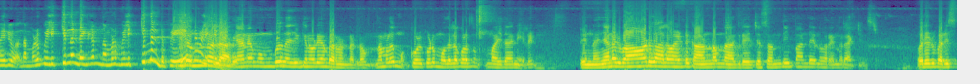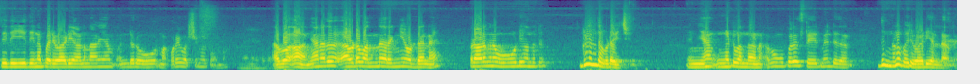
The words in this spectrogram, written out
വരുമോ നമ്മൾ വിളിക്കുന്നുണ്ടെങ്കിലും നമ്മൾ വിളിക്കുന്നുണ്ട് പേര് ഞാൻ മുമ്പ് നജീബിനോട് ഞാൻ പറഞ്ഞിട്ടുണ്ടല്ലോ. നമ്മൾ കോഴിക്കോട് മുതലക്കുളത്ത് മൈതാനിയിൽ പിന്നെ ഞാൻ ഒരുപാട് കാലമായിട്ട് കാണണം എന്ന് ആഗ്രഹിച്ച സന്ദീപ് പാണ്ഡെ എന്ന് പറയുന്ന ഒരു ആക്ടിവിസ്റ്റ് ഒരു പരിസ്ഥിതി ദിന പരിപാടിയാണെന്നാണ് ഞാൻ എന്റെ ഒരു ഓർമ്മ. കുറേ വർഷങ്ങൾക്ക് മുമ്പ് അപ്പോൾ ആ ഞാനത് അവിടെ വന്നിറങ്ങിയ ഉടനെ ഒരാളിങ്ങനെ ഓടി വന്നിട്ട് നിങ്ങളെന്താ ഇവിടെ അയച്ചു ഞാൻ ഇങ്ങോട്ട് വന്നതാണ് അപ്പോൾ മൂപ്പര് സ്റ്റേറ്റ്മെന്റ് ഇതാണ് ഇത് നിങ്ങളെ പരിപാടിയല്ലാതെ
